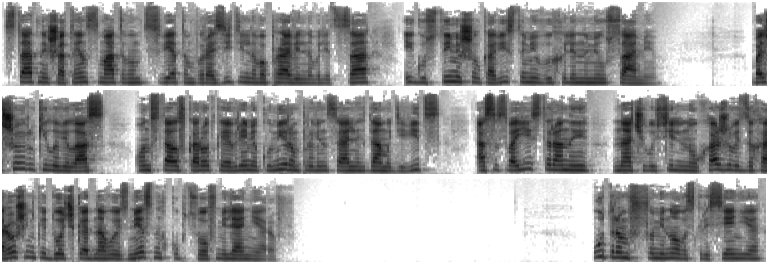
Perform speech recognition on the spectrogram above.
статный шатен с матовым цветом выразительного правильного лица и густыми шелковистыми выхоленными усами. Большой руки ловелас – он стал в короткое время кумиром провинциальных дам и девиц, а со своей стороны начал усиленно ухаживать за хорошенькой дочкой одного из местных купцов-миллионеров. Утром в Фомино воскресенье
